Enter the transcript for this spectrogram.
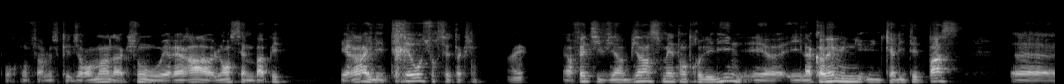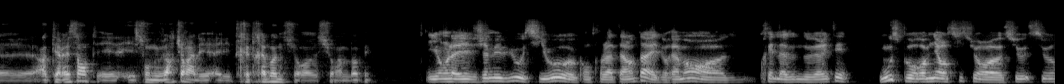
pour confirmer ce qu'a dit Romain, l'action où Herrera lance Mbappé. Herrera, il est très haut sur cette action. En fait, il vient bien se mettre entre les lignes et, et il a quand même une, qualité de passe euh, intéressante et, son ouverture elle est, très très bonne sur, sur Mbappé. Et on l'avait jamais vu aussi haut euh, contre l'Atalanta, être vraiment euh, près de la zone de vérité. Mousse, pour revenir aussi sur, sur,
